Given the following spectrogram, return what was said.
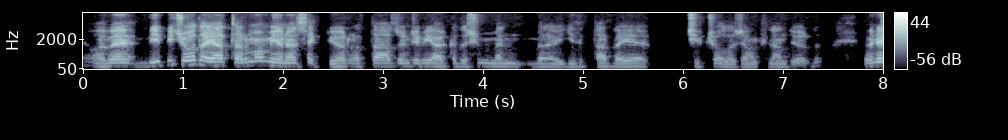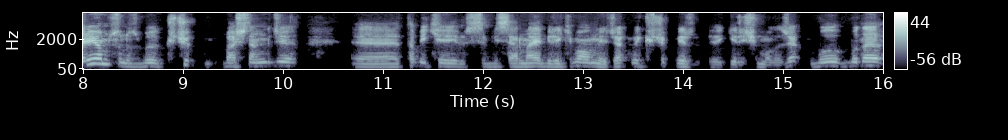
Ve bir birçoğu da ya tarıma mı yönelsek diyor. Hatta az önce bir arkadaşım ben gidip tarlaya çiftçi olacağım filan diyordu. Öneriyor musunuz bu küçük başlangıcı e, tabii ki bir sermaye birikimi olmayacak ve küçük bir e, girişim olacak. Bu bu da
